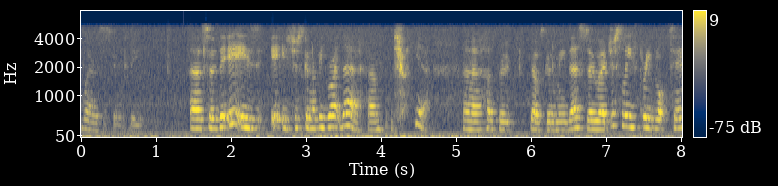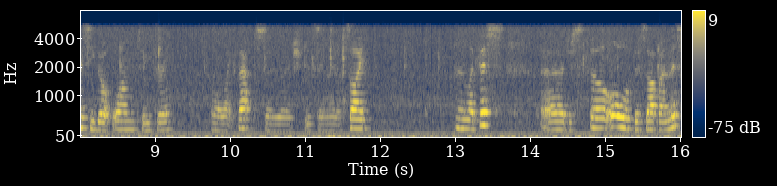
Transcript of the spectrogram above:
where is this going to be? so the, it is it is just going to be right there. Um, yeah. Uh, that was good of me there. So uh, just leave three blocks here. So you got one, two, three, uh, like that. So uh, just do the same on the other side, uh, like this. Uh, just fill all of this up, and this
